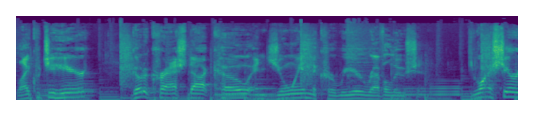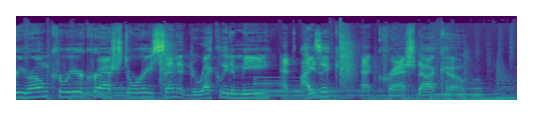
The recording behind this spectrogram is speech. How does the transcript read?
Like what you hear? Go to crash.co and join the career revolution. If you want to share your own career crash story, send it directly to me at isaac at crash.co.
